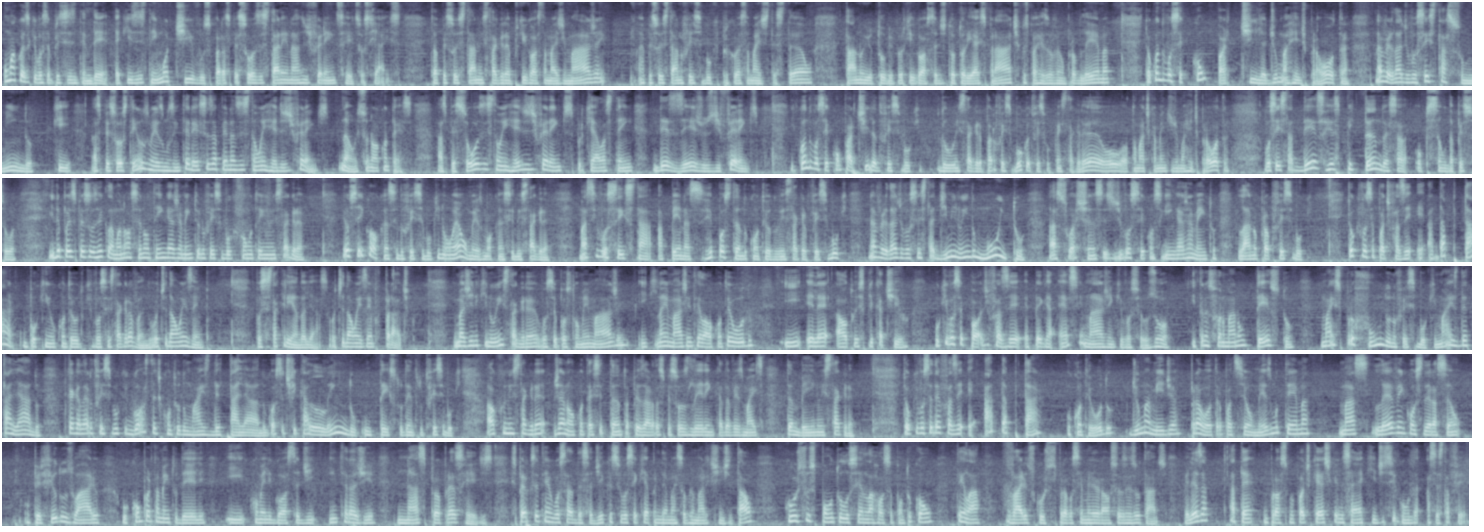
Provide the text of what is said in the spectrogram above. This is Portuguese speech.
Uma coisa que você precisa entender é que existem motivos para as pessoas estarem nas diferentes redes sociais. Então a pessoa está no Instagram porque gosta mais de imagem, a pessoa está no Facebook porque gosta mais de textão, está no YouTube porque gosta de tutoriais práticos para resolver um problema. Então, quando você compartilha de uma rede para outra, na verdade você está assumindo que as pessoas têm os mesmos interesses, apenas estão em redes diferentes. Não, isso não acontece. As pessoas estão em redes diferentes porque elas têm desejos diferentes. E quando você compartilha do Facebook, do Instagram para o Facebook, ou do Facebook para o Instagram, ou automaticamente de uma rede para outra, você está desrespeitando essa opção da pessoa. E depois as pessoas reclamam: nossa, eu não tenho engajamento no Facebook como tenho no Instagram. Eu sei que o alcance do Facebook não é o mesmo alcance do Instagram, mas se você está apenas repostando conteúdo do Instagram para o Facebook, na verdade você está diminuindo muito as suas chances de você conseguir engajamento lá no próprio Facebook. Então o que você pode fazer é adaptar um pouquinho o conteúdo que você está gravando. Vou te dar um exemplo. Você está criando, aliás. Vou te dar um exemplo prático. Imagine que no Instagram você postou uma imagem e que na imagem tem lá o conteúdo e ele é autoexplicativo. O que você pode fazer é pegar essa imagem que você usou e transformar num texto mais profundo no Facebook, mais detalhado, porque a galera do Facebook gosta de conteúdo mais detalhado, gosta de ficar lendo um texto dentro do Facebook, algo que no Instagram já não acontece tanto, apesar das pessoas lerem cada vez mais também no Instagram. Então o que você deve fazer é adaptar o conteúdo de uma mídia para outra, pode ser o mesmo tema, mas leve em consideração o perfil do usuário, o comportamento dele e como ele gosta de interagir nas próprias redes. Espero que você tenha gostado dessa dica. Se você quer aprender mais sobre marketing digital, cursos.lucianolarroça.com tem lá vários cursos para você melhorar os seus resultados. Beleza? Até um próximo podcast que ele sai aqui de segunda a sexta-feira.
